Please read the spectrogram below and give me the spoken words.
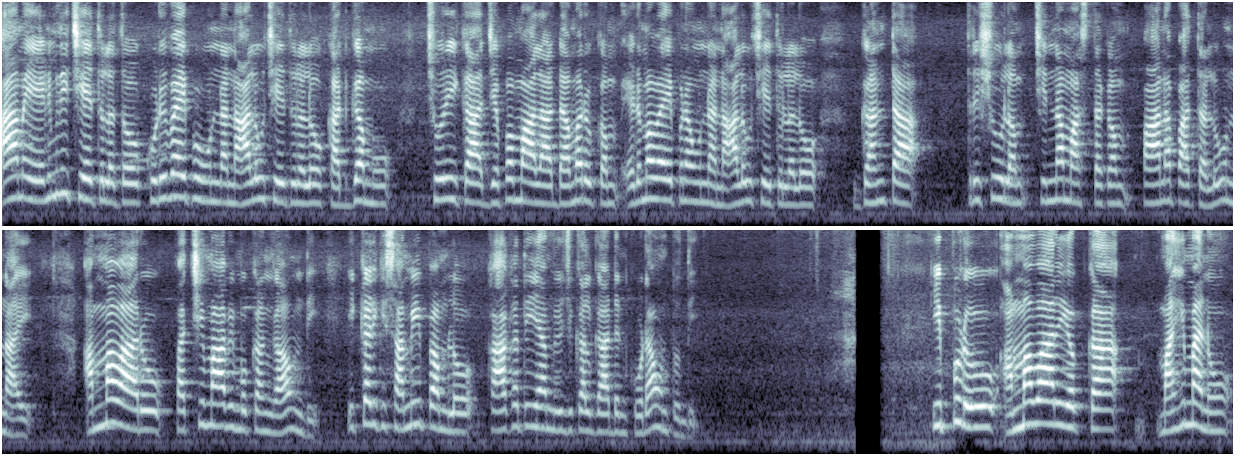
ఆమె ఎనిమిది చేతులతో కుడివైపు ఉన్న నాలుగు చేతులలో ఖడ్గము చురిక జపమాల డమరుకం ఎడమవైపున ఉన్న నాలుగు చేతులలో గంట త్రిశూలం చిన్న మస్తకం పానపాత్రలు ఉన్నాయి. అమ్మవారు పశ్చిమాభిముఖంగా ఉంది. ఇక్కడికి సమీపంలో కాకతీయ మ్యూజికల్ గార్డెన్ కూడా ఉంటుంది. ఇప్పుడు అమ్మవారి యొక్క మహిమను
